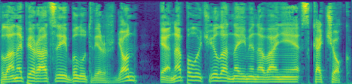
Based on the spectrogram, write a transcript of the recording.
План операции был утвержден, и она получила наименование «Скачок».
